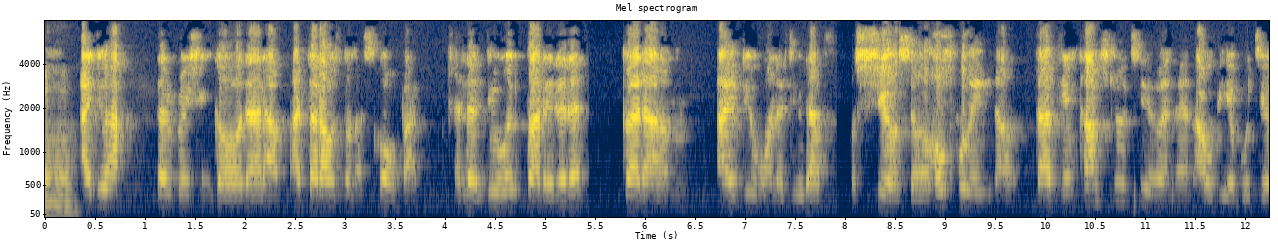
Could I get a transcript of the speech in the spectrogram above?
Uh huh. I do have a celebration goal that um, I thought I was gonna score back and then do it, but I didn't. But um, I do want to do that for sure. So hopefully, you know, that dream comes true too, and then I'll be able to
